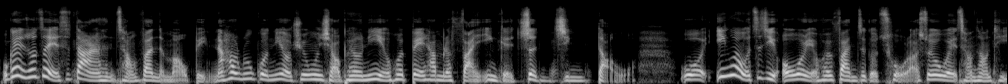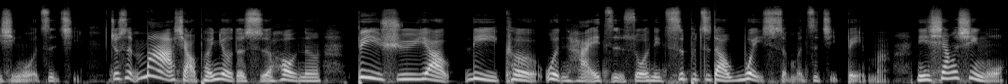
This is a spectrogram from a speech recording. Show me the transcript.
我跟你说，这也是大人很常犯的毛病。然后，如果你有去问小朋友，你也会被他们的反应给震惊到哦。我因为我自己偶尔也会犯这个错啦，所以我也常常提醒我自己，就是骂小朋友的时候呢，必须要立刻问孩子说：“你知不知道为什么自己被骂？你相信我。”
